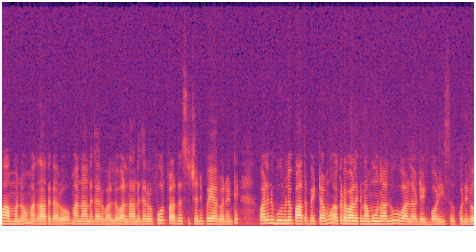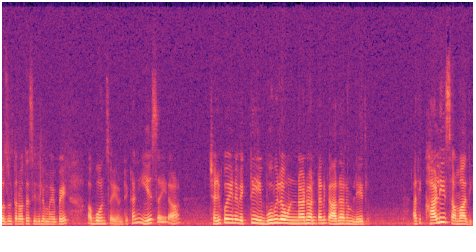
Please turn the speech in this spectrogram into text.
మా అమ్మనో మా తాతగారో మా నాన్నగారు వాళ్ళు వాళ్ళ నాన్నగారు ఫోర్ ఫాదర్స్ చనిపోయారు అని అంటే వాళ్ళని భూమిలో పాత పెట్టాము. అక్కడ వాళ్ళకి నమూనాలు వాళ్ళ డెడ్ బాడీస్ కొన్ని రోజుల తర్వాత శిథిలం అయిపోయి ఆ బోన్స్ అయి ఉంటాయి. కానీ ఏసయ్య చనిపోయిన వ్యక్తి భూమిలో ఉన్నాడు అనటానికి ఆధారం లేదు. అది ఖాళీ సమాధి.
